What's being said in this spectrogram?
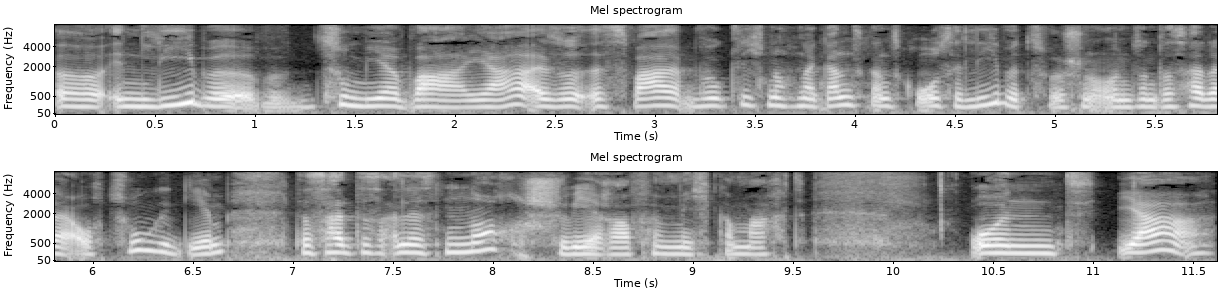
äh, in Liebe zu mir war, ja. Also es war wirklich noch eine ganz, ganz große Liebe zwischen uns und das hat er auch zugegeben. Das hat das alles noch schwerer für mich gemacht. Und ja,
